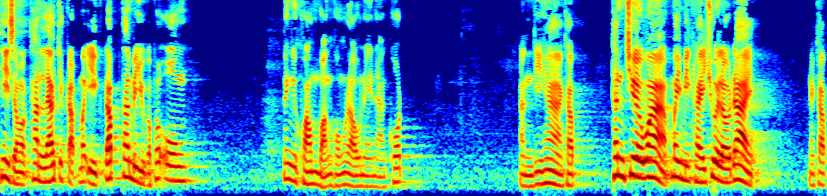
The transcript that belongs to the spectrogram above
ที่สำหรับท่านแล้วจะกลับมาอีกรับท่านไปอยู่กับพระองค์ นั่นคือความหวังของเราในอนาคต อันที่ห้าครับ ท่านเชื่อว่าไม่มีใครช่วยเราได้นะครับ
